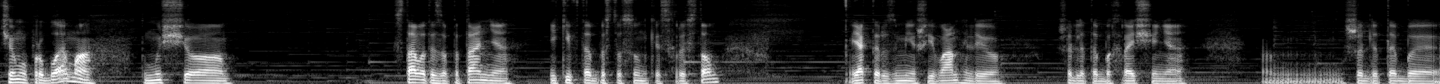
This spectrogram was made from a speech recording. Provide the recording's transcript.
Чому проблема? Тому що ставити запитання, які в тебе стосунки з Христом, як ти розумієш Євангелію, що для тебе хрещення, ем, що для тебе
